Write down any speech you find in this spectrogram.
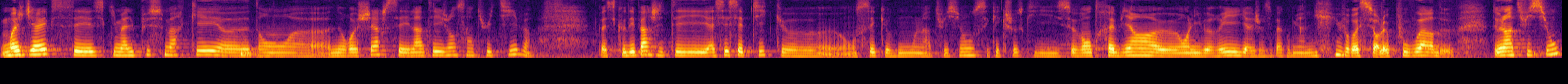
Moi, je dirais que c'est ce qui m'a le plus marqué dans nos recherches, c'est l'intelligence intuitive. Parce qu'au départ, j'étais assez sceptique. Euh, on sait que l'intuition, c'est quelque chose qui se vend très bien euh, en librairie. Il y a je ne sais pas combien de livres sur le pouvoir de, l'intuition.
